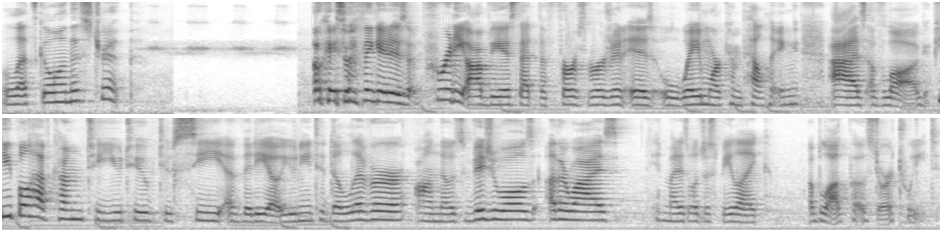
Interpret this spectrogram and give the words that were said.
let's go on this trip. Okay, so I think it is pretty obvious that the first version is way more compelling as a vlog. People have come to YouTube to see a video. You need to deliver on those visuals, otherwise it might as well just be like a blog post or a tweet.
